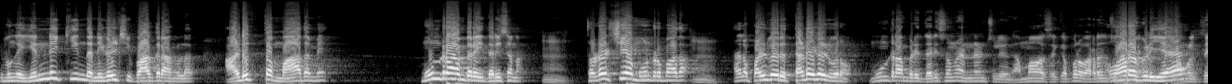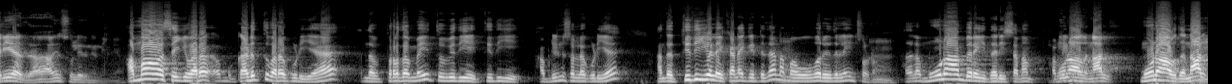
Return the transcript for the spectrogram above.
இவங்க என்னைக்கு இந்த நிகழ்ச்சி பார்க்கறாங்களோ அடுத்த மாதமே மூன்றாம் பிறை தரிசனம். ம். தொடர்ச்சியா மூன்று மாதம். அதுல பல்வேறு தடைகள் வரும். மூன்றாம் பெரிய தரிசனம்னா என்னன்னு சொல்லிருங்க. அமாவாசைக்கு அப்புறம் வர்றது வரக்கூடிய அவங்களுக்கு தெரியாது. அதையும் சொல்லிருங்க நீங்க. அமாவாசைக்கு வர அடுத்து வரக்கூடிய அந்த பிரதமை துவிதியை திதி அப்படின்னு சொல்லக்கூடிய அந்த திதிகளை கணக்கிட்டு தான் நம்ம ஒவ்வொரு இதுலயும் சொல்றோம். அதுல மூணாம் பிறை தரிசனம் மூணாவது நாள். மூணாவது நாள்.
